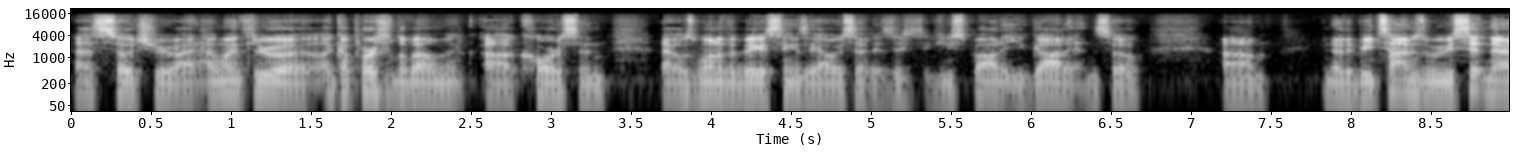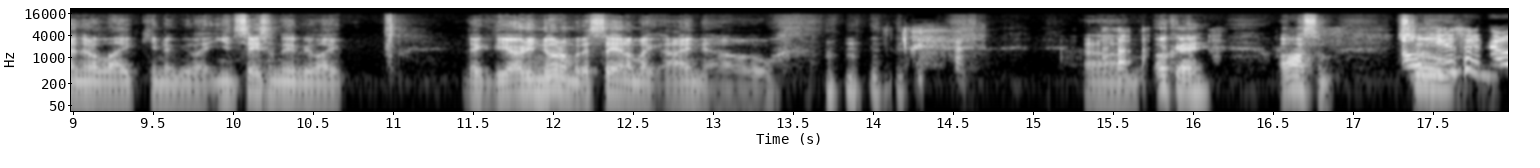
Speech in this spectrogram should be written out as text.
That's so true. I, I, went through a like a personal development uh, course, and that was one of the biggest things they always said is, if you spot it, you got it. And so, um, you know, there'd be times when we were sitting there and they're like, you know, be like, you'd say something and be like, like they already know what I'm going to say, and I'm like, I know. um, okay, awesome. Oh, so, oh, here's another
